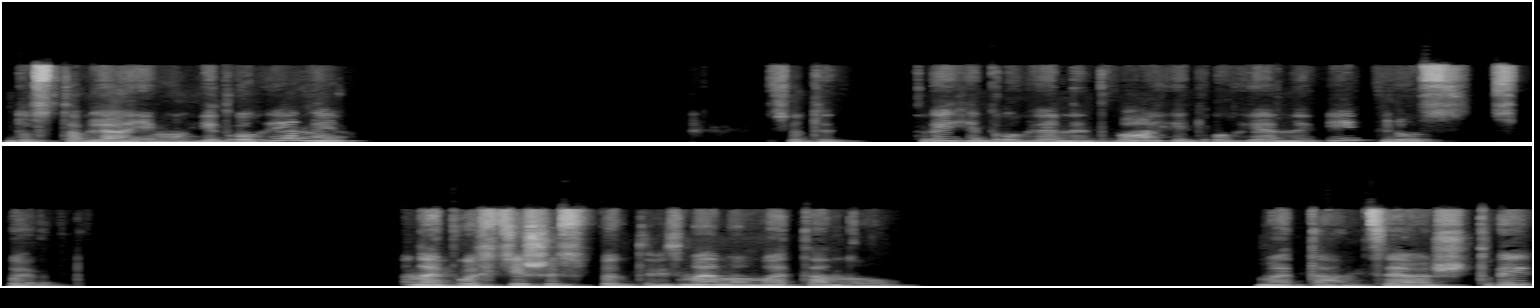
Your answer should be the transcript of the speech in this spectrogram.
Доставляємо гідрогени. Сюди 3 гідрогени, 2 гідрогени і плюс спирт. Найпростіший спирт візьмемо метанол. Метан CH3,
